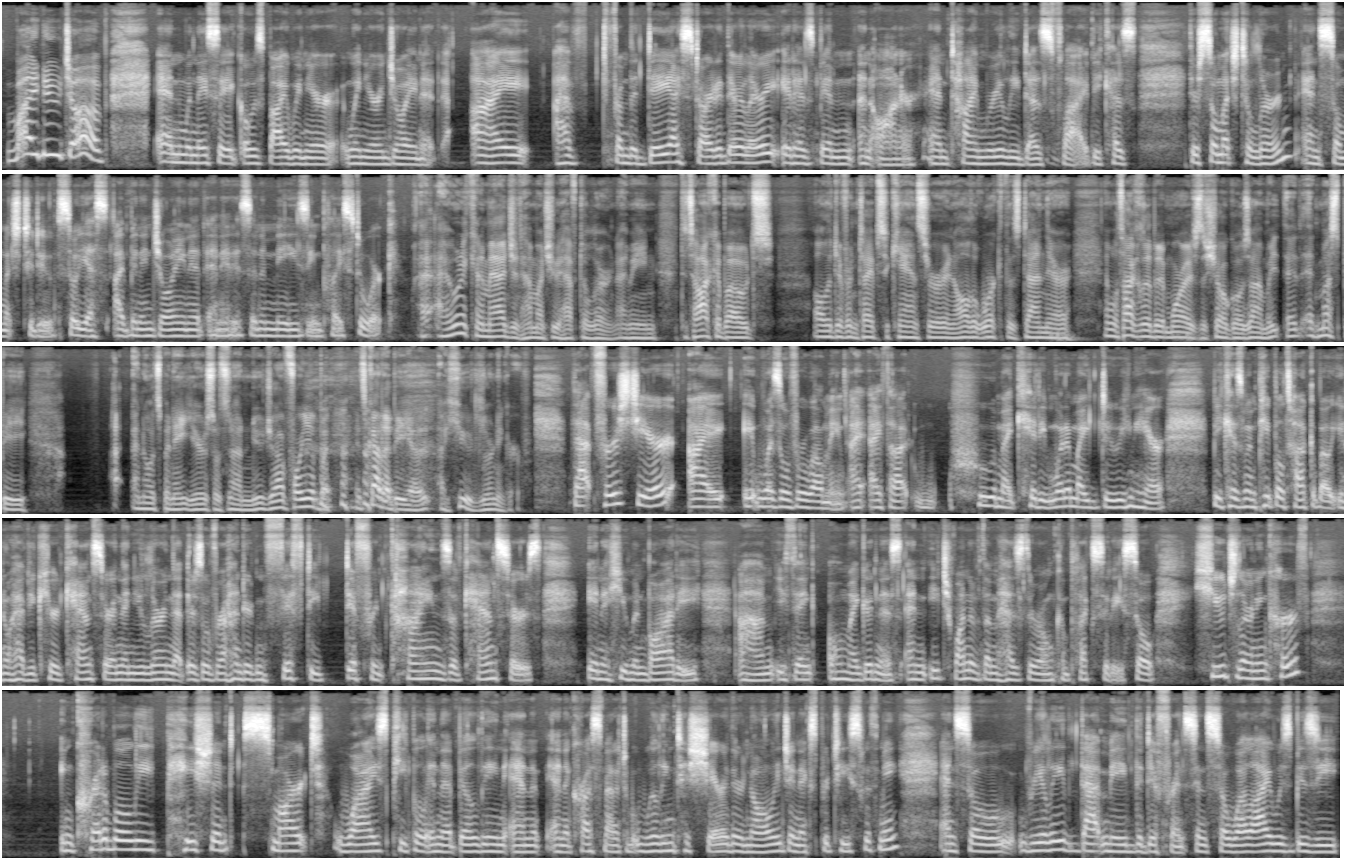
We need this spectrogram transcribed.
My new job, and when they say it goes by when you're when you're enjoying it, I have from the day I started there, Larry, it has been an honor, and time really does fly because there's so much to learn and so much to do. So yes, I've been enjoying it, and it is an amazing place to work. I, I only can imagine how much you have to learn. I mean, to talk about all the different types of cancer and all the work that's done there, and we'll talk a little bit more as the show goes on. But it, it must be. I- know it's been eight years, so it's not a new job for you, but it's got to be a, a huge learning curve. That first year, I it was overwhelming. I, I thought, who am I kidding? What am I doing here? Because when people talk about, you know, have you cured cancer, and then you learn that there's over 150 different kinds of cancers in a human body, um, you think, oh my goodness, and each one of them has their own complexity. So, huge learning curve incredibly patient, smart, wise people in that building and and across Manitoba willing to share their knowledge and expertise with me. And so really that made the difference. And so while I was busy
